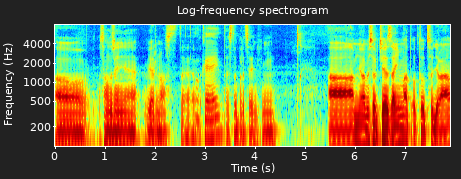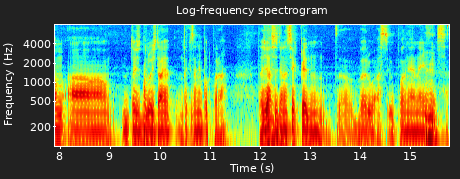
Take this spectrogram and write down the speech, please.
Uh, samozřejmě věrnost, to je, okay. to je stoprocentní. A měla by se určitě zajímat o to, co dělám, a, takže důležitá je taky za ně podpora. Takže mm. asi ten z těch pět eh, beru asi úplně nejvíc. Mm.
